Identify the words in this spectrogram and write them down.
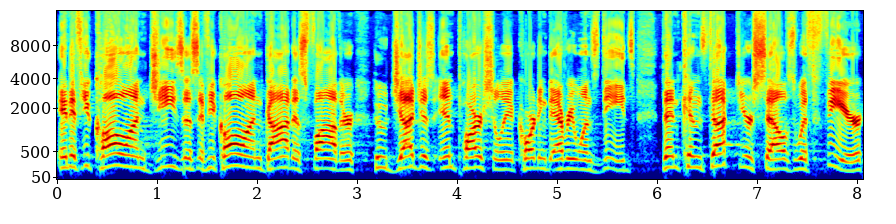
And if you call on Jesus, if you call on God as Father, who judges impartially according to everyone's deeds, then conduct yourselves with fear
